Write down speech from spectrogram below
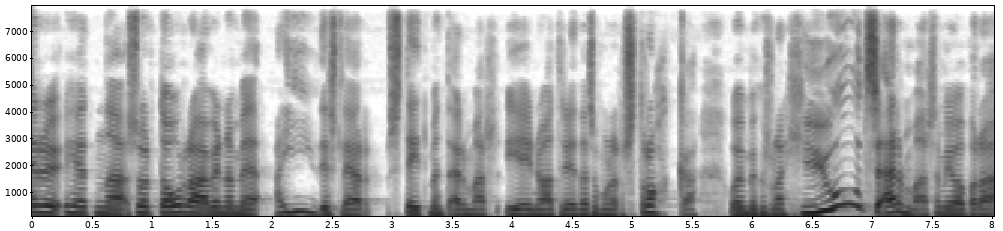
eru hérna, svo er Dóra að vinna með æðislegar statement ermar í einu atriði þar sem hún er að strokka og um eitthvað svona huge ermar sem ég var bara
